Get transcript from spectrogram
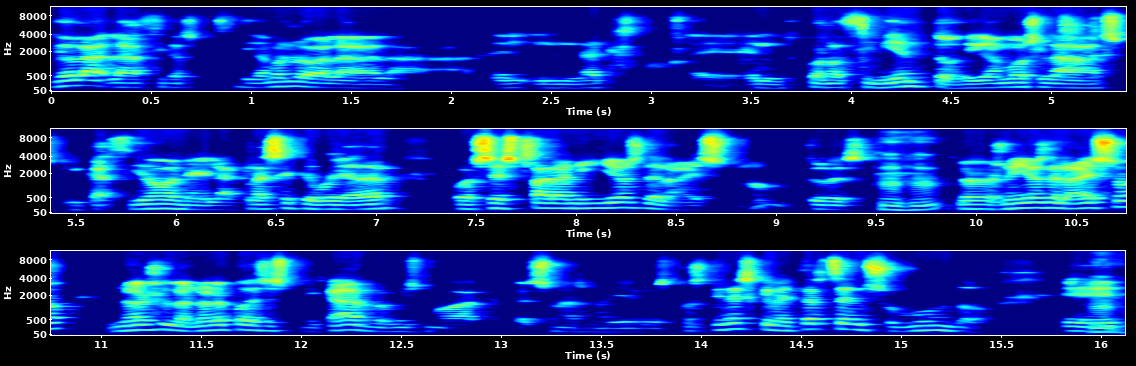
yo la, la digámoslo, la, la, el conocimiento, digamos, la explicación, en la clase que voy a dar, pues es para niños de la ESO, ¿no? Entonces, los niños de la ESO no, es lo, no le puedes explicar lo mismo a personas mayores, pues tienes que meterte en su mundo, eh,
